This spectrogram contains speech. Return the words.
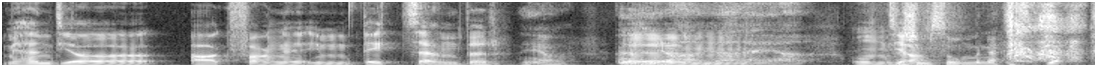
wir haben ja angefangen im Dezember. Ja. Ähm, ja, ja, ja. Und Das ist ja, im Sommer.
